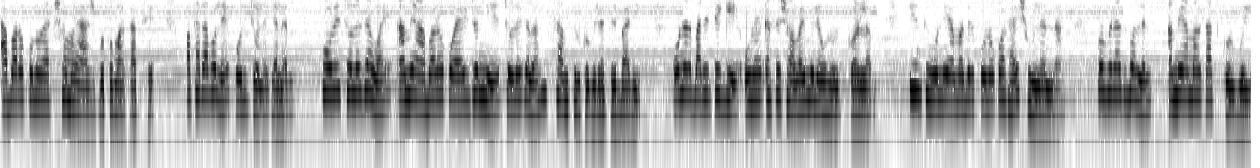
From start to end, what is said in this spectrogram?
আবারও কোনো এক সময় আসব তোমার কাছে। কথাটা বলে পরি চলে গেলেন। পরি চলে যাওয়ায় আমি আবারও কয়েকজন নিয়ে চলে গেলাম শামসুল কবিরাজের বাড়ি। ওনার বাড়িতে গিয়ে ওনার কাছে সবাই মিলে অনুরোধ করলাম। কিন্তু উনি আমাদের কোনো কথাই শুনলেন না। কবিরাজ বললেন, আমি আমার কাজ করবই।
